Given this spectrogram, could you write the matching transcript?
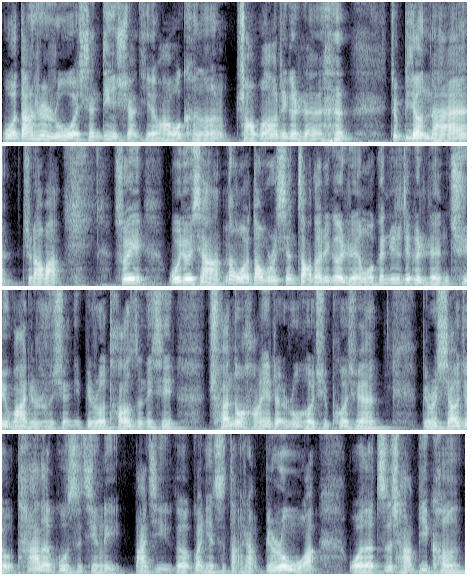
我当时如果先定选题的话，我可能找不到这个人，就比较难，知道吧？所以我就想，那我倒不如先找到这个人，我根据这个人去挖掘出选题。比如说陶子那些传统行业者如何去破圈，比如小九他的故事经历，把几个关键词打上。比如说我，我的职场避坑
